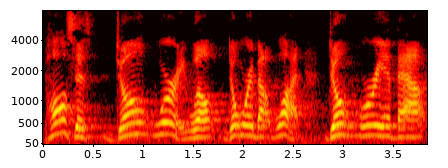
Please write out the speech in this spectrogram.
Paul says, don't worry. Well, don't worry about what? Don't worry about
